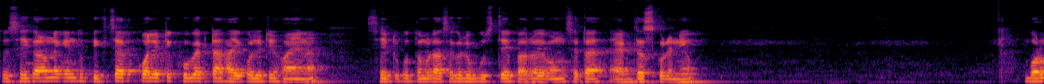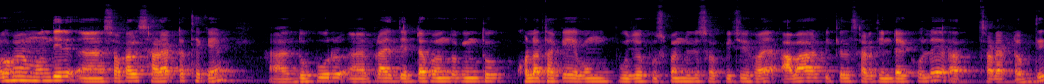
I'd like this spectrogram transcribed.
তো সেই কারণে কিন্তু পিকচার কোয়ালিটি খুব একটা হাই কোয়ালিটির হয় না। সেটুকু তোমরা আশা করি বুঝতেই পারো এবং সেটা অ্যাডজাস্ট করে নিও। বর্গভীমা মন্দির সকাল সাড়ে আটটা থেকে দুপুর প্রায় দেড়টা পর্যন্ত কিন্তু খোলা থাকে এবং পুজো, পুষ্পাঞ্জলি সব কিছুই হয়। আবার বিকেল সাড়ে তিনটায় খুলে রাত সাড়ে আটটা অবধি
